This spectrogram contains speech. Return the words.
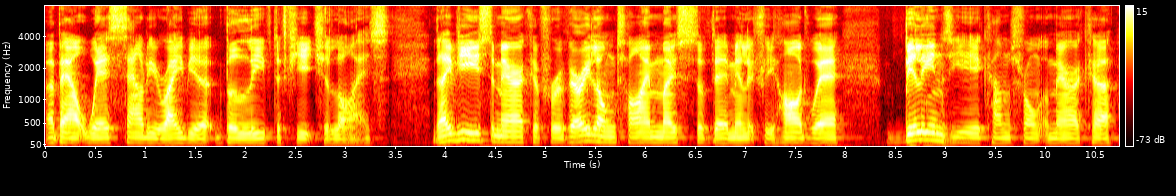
about where Saudi Arabia believe the future lies. They've used America for a very long time. Most of their military hardware, billions a year, comes from America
